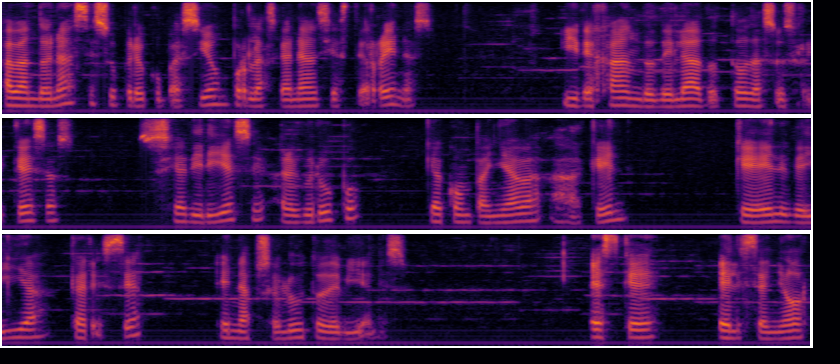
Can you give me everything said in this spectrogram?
abandonase su preocupación por las ganancias terrenas y dejando de lado todas sus riquezas, se adhiriese al grupo que acompañaba a aquel que él veía carecer en absoluto de bienes. Es que el Señor,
